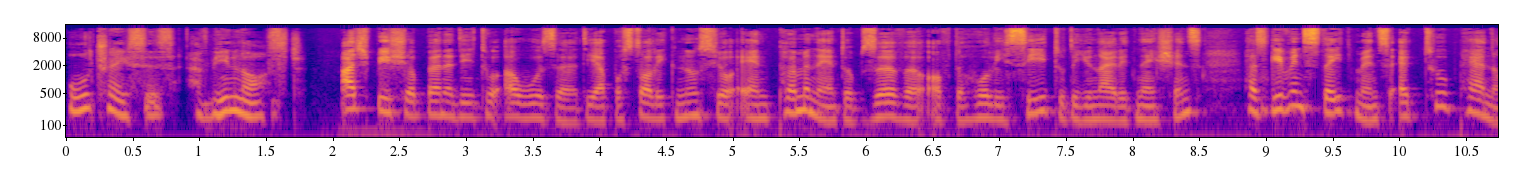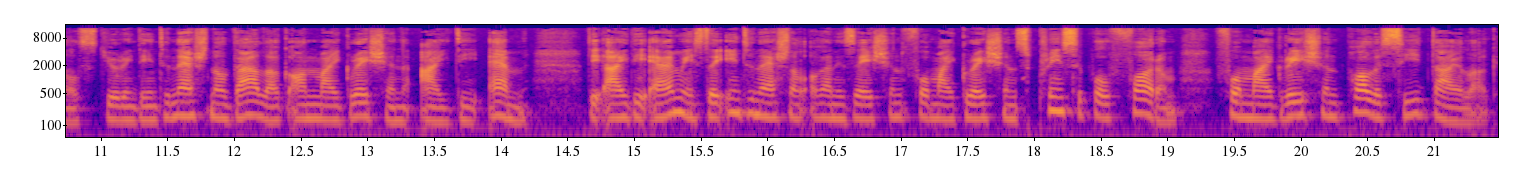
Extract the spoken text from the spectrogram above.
all traces have been lost. Archbishop Bernardito Auza, the Apostolic Nuncio and Permanent Observer of the Holy See to the United Nations, has given statements at two panels during the International Dialogue on Migration, IDM. The IDM is the International Organization for Migration's principal forum for migration policy dialogue.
